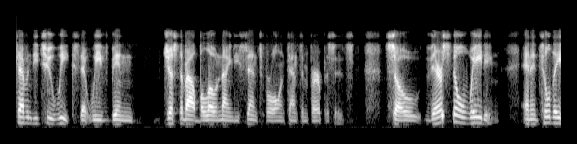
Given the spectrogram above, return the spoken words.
72 weeks that we've been just about below 90 cents for all intents and purposes. So they're still waiting, and until they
